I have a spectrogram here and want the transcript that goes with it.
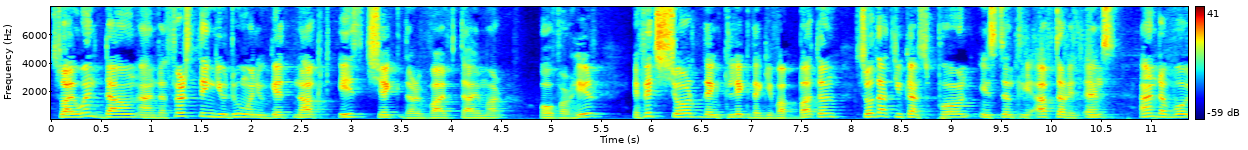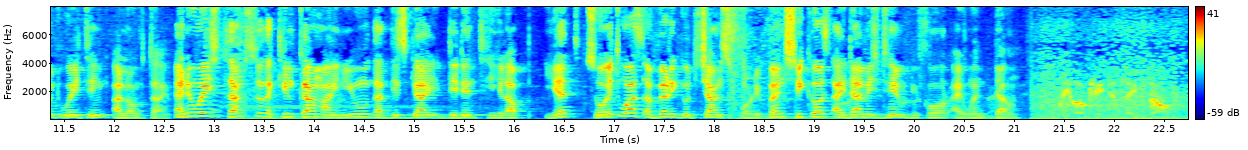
So I went down and the first thing you do when you get knocked is check the revive timer over here. If it's short then click the give up button so that you can spawn instantly after it ends and avoid waiting a long time. Anyways, thanks to the kill cam I knew that this guy didn't heal up yet, so it was a very good chance for revenge because I damaged him before I went down. Relocate to safe zone.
